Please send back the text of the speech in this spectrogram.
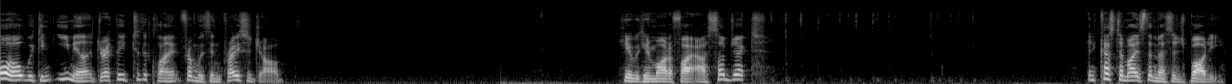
or we can email it directly to the client from within PriceAJob. Here we can modify our subject, and customize the message body.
